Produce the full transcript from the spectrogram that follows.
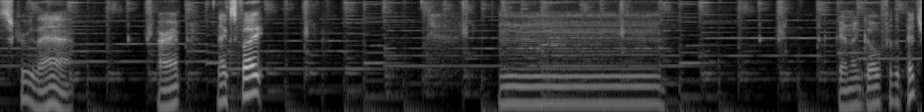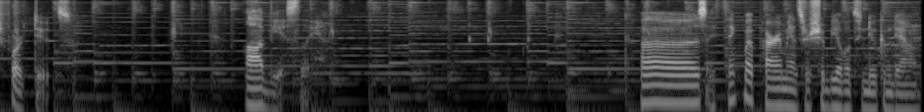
Screw that. Alright, next fight. Hmm. Gonna go for the pitchfork dudes. Obviously. Because I think my pyromancer should be able to nuke him down.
